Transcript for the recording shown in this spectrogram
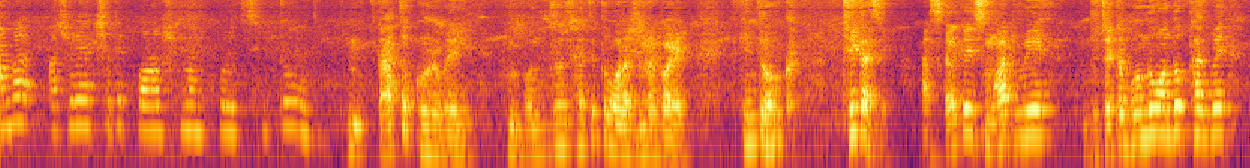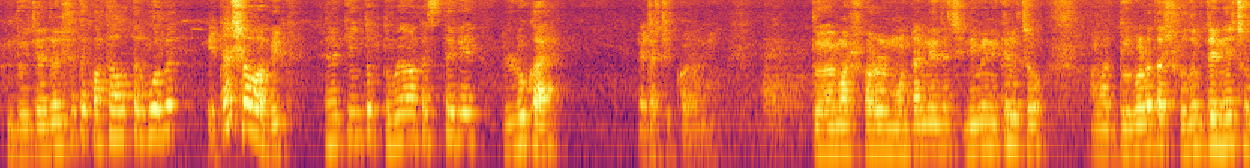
আমরা আসলে একসাথে পড়াশোনা করেছি তো। তা তো করবেই। বন্ধুদের সাথে তো পড়াশোনা করে। কিন্তু ঠিক আছে। আজকালকার স্মার্ট মেয়ে দু চারটা বন্ধু বান্ধব থাকবে দু চারজনের সাথে কথাবার্তা বলবে এটা স্বাভাবিক। হ্যাঁ, কিন্তু তুমি আমার কাছ থেকে লুকায় এটা ঠিক করো তুমি আমার সরল মনটা নিয়ে যে ছিনিমিনি খেলেছো আমার দুর্বলতার সুযোগ যে নিয়েছো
